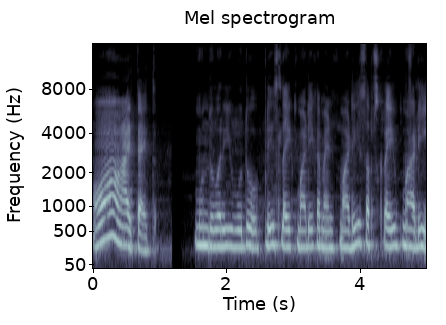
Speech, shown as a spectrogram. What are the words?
ಹಾಂ ಆಯ್ತು ಆಯ್ತು ಮುಂದುವರಿಯುವುದು. ಪ್ಲೀಸ್ ಲೈಕ್ ಮಾಡಿ ಕಮೆಂಟ್ ಮಾಡಿ ಸಬ್ಸ್ಕ್ರೈಬ್ ಮಾಡಿ.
